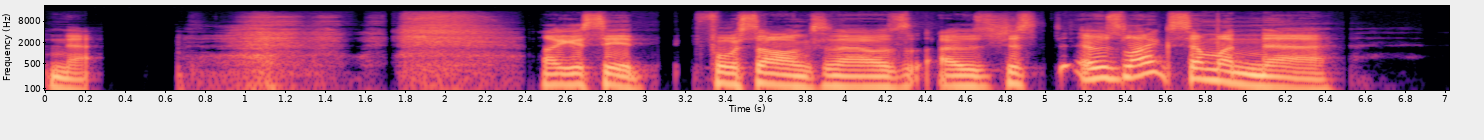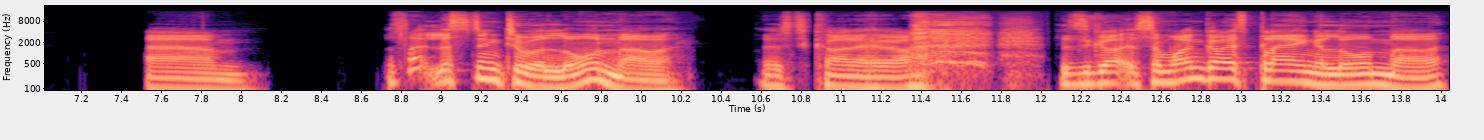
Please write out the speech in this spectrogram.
nah. like I said, four songs, and I was. I was just. It was like someone. Uh, um, it's like listening to a lawnmower. That's kind of how. there's a guy. So one guy's playing a lawnmower,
